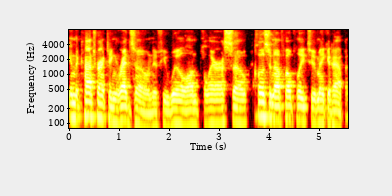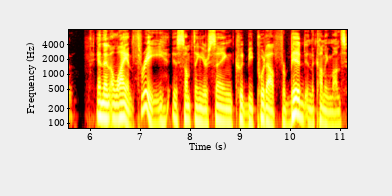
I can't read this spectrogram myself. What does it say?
in the contracting red zone, if you will, on Polaris. So close enough, hopefully, to make it happen. And then Alliant 3 is something you're saying could be put out for bid in the coming months.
